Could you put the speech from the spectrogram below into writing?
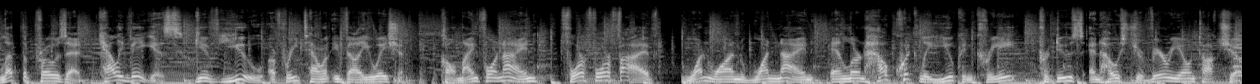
Let the pros at Cali Vegas give you a free talent evaluation. Call 949 445 1119 and learn how quickly you can create, produce, and host your very own talk show.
